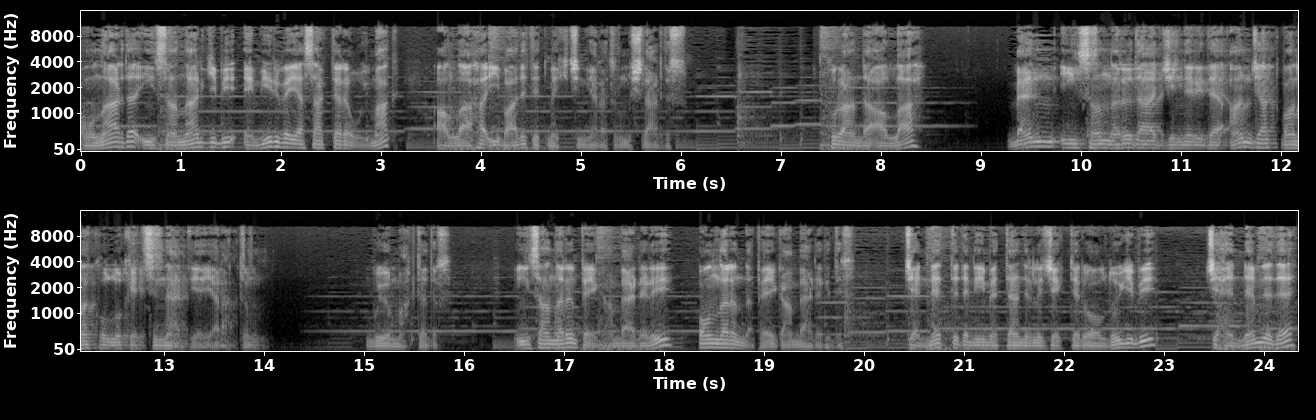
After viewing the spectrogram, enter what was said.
Onlar da insanlar gibi emir ve yasaklara uymak, Allah'a ibadet etmek için yaratılmışlardır. Kur'an'da Allah, ben insanları da cinleri de ancak bana kulluk etsinler diye yarattım buyurmaktadır. İnsanların peygamberleri onların da peygamberleridir. Cennette de nimetlendirilecekleri olduğu gibi cehennemle de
